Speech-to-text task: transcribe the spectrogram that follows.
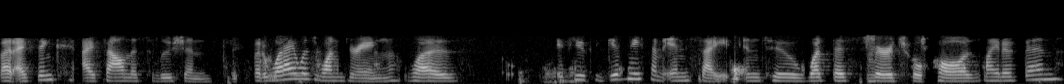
But I think I found the solution. But what I was wondering was if you could give me some insight into what this spiritual cause might have been.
